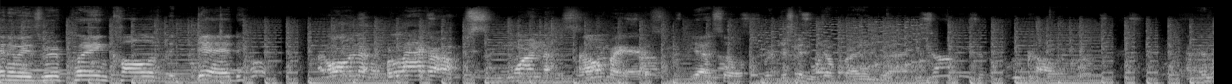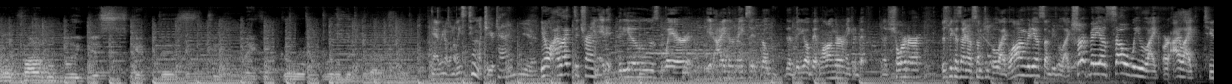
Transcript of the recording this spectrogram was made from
Anyways, we're playing Call of the Dead. Oh, On Black Ops 1 Zombies. Yeah, so we're just gonna jump right into that. Zombies are the blue collar And we'll probably just skip this to make it go a little bit faster. No, I like to try and edit videos where it either makes it the, the video a bit longer, make it a bit shorter. Just because I know some people like long videos, some people like short videos, so we like, or I like to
